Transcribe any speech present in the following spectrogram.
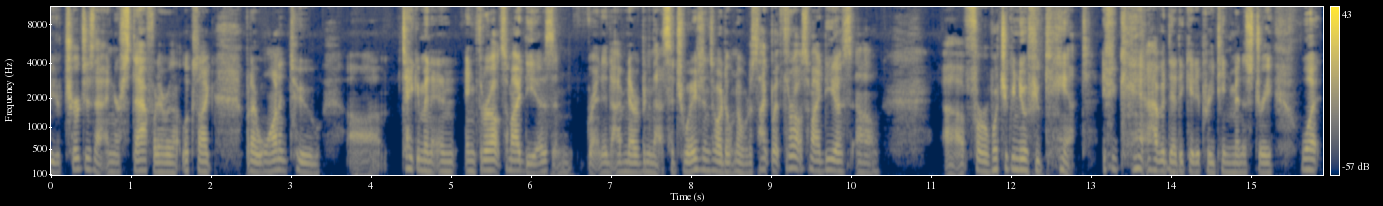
your church is at and your staff, whatever that looks like. But I wanted to uh, take a minute and, and throw out some ideas. And granted, I've never been in that situation, so I don't know what it's like. But throw out some ideas um, uh, for what you can do if you can't. If you can't have a dedicated preteen ministry, what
